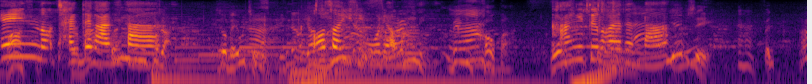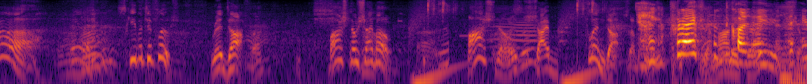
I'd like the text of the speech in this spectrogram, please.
혜인 너 잘 때가 아니다. 어서 이리 오렴. 강의 들어야 된다 Ah. Boshno Shibo. Boshno Shib Flindopsa. 여기 프라이팬 걸려있는데.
